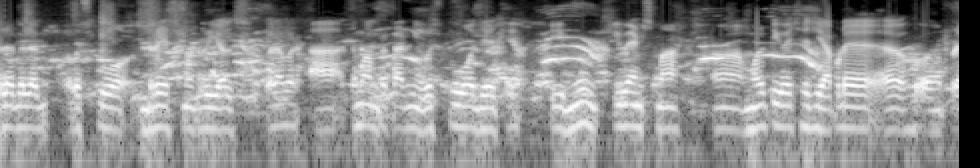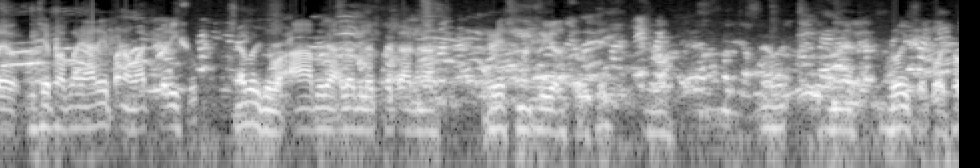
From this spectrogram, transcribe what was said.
અલગ અલગ વસ્તુઓ, ડ્રેસ મટીરિયલ્સ, બરાબર? આ તમામ પ્રકારની વસ્તુઓ જે છે, એ મૂન ઇવેન્ટ્સમાં મળતી હોય છે, જે આપણે આપણે વિજયભાઈ હારે પણ વાત કરીશું. બરાબર? જુઓ આ બધા અલગ અલગ પ્રકારના ડ્રેસ મટીરિયલ્સો છે જોઈ શકો છો.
